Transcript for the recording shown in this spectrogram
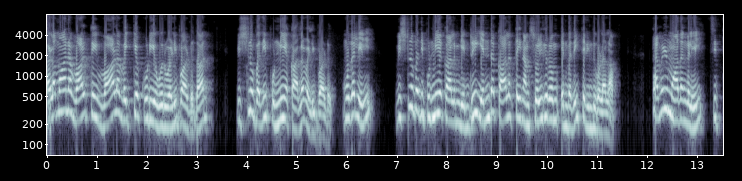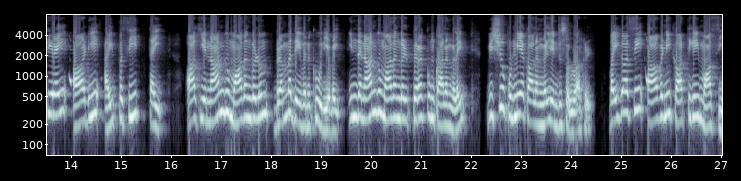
வளமான வாழ்க்கை வாழ வைக்கக்கூடிய ஒரு வழிபாடுதான் விஷ்ணுபதி புண்ணிய கால வழிபாடு. முதலில் விஷ்ணுபதி புண்ணிய காலம் என்று எந்த காலத்தை நாம் சொல்கிறோம் என்பதை தெரிந்து கொள்ளலாம். தமிழ் மாதங்களில் சித்திரை ஆடி ஐப்பசி தை ஆகிய நான்கு மாதங்களும் பிரம்மதேவனுக்கு உரியவை. இந்த நான்கு மாதங்கள் பிறக்கும் காலங்களை விஷ்ணு புண்ணிய காலங்கள் என்று சொல்வார்கள். வைகாசி ஆவணி கார்த்திகை மாசி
